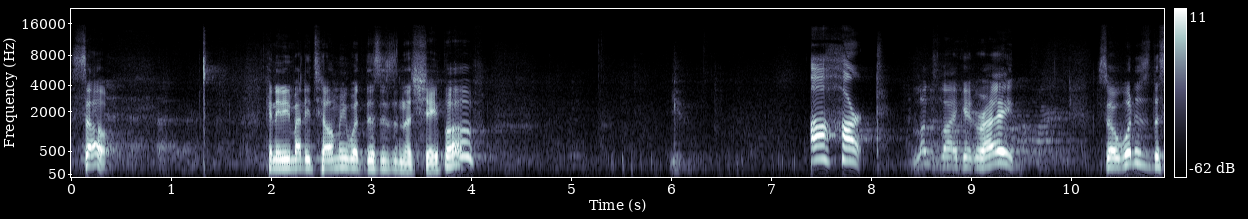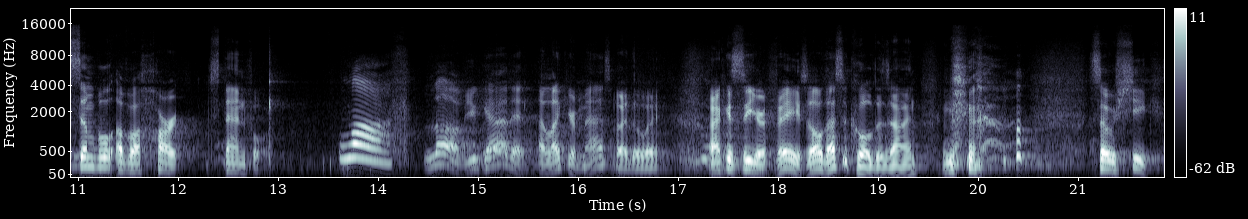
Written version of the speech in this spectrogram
So, can anybody tell me what this is in the shape of? A heart. Looks like it, right? So, what does the symbol of a heart stand for? Love. Love, you got it. I like your mask, by the way. I can see your face. Oh, that's a cool design. so chic.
